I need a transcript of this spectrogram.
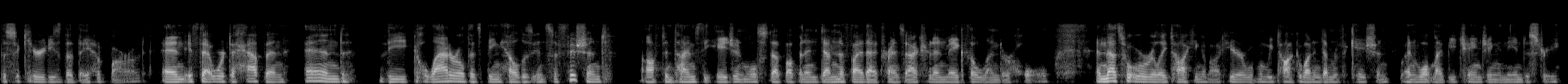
the securities that they have borrowed. And if that were to happen and the collateral that's being held is insufficient, oftentimes the agent will step up and indemnify that transaction and make the lender whole. And that's what we're really talking about here when we talk about indemnification and what might be changing in the industry.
